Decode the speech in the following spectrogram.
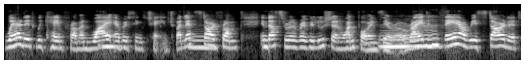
where did we came from and why mm. everything changed. But let's mm. start from Industrial Revolution 1.0, mm. right? There we started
